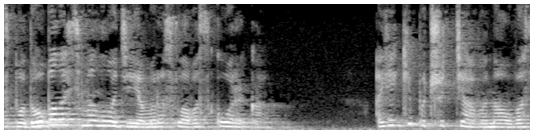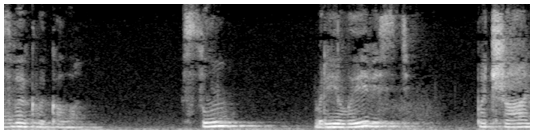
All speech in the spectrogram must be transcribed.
Сподобалась мелодія Мирослава Скорика? А які почуття вона у вас викликала? Сум, мрійливість, печаль,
